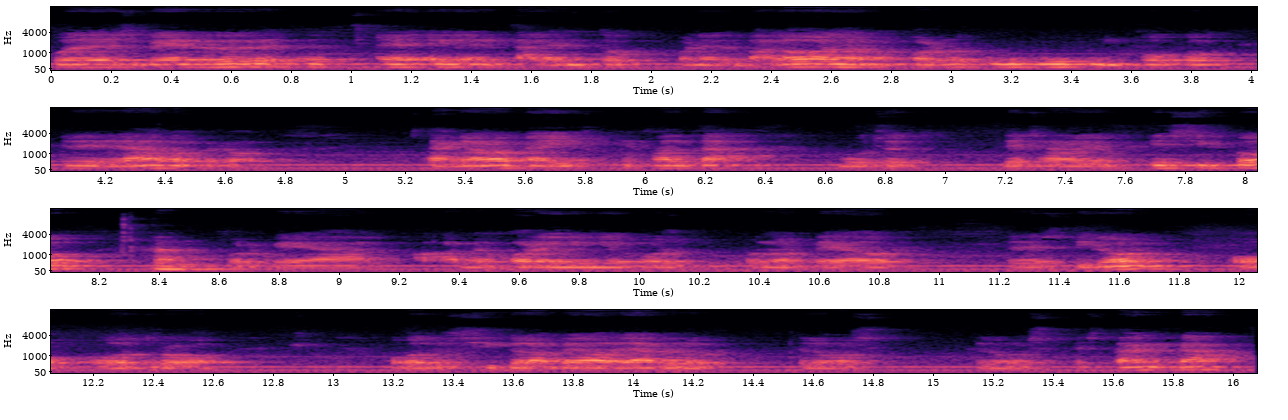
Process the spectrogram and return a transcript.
puedes ver el, talento con el balón, a lo mejor un, poco liderado, pero está claro que ahí falta mucho desarrollo físico, porque a, lo mejor el niño pues, no ha pegado el estirón, o otro otro sí que lo ha pegado ya, pero que luego, se estanca.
